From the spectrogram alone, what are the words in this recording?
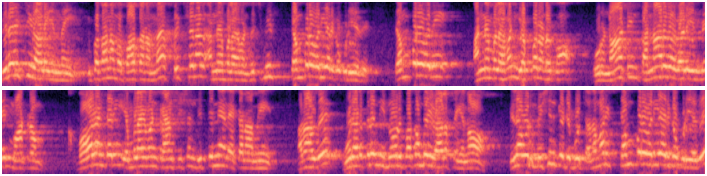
பிறழ்ச்சி வேலையின்மை. இப்பதான் நம்ம பார்த்தோம் நம்ம ஃபிக்ஷனல் அன்எம்ப்ளாய்மெண்ட் விச் மீன்ஸ் டெம்பரவரியா இருக்கக்கூடியது. டெம்பரவரி அன்எம்ப்ளாய்மெண்ட் எப்ப நடக்கும்? ஒரு நாட்டின் தன்னார்வ வேலையின்மையின் மாற்றம். Voluntary employment transition within an economy அதாவது ஒரு இடத்துல இருந்து இன்னொரு பக்கம் போய் வேலை செய்யணும். இல்ல ஒரு மிஷின் கெட்டு போச்சு. அந்த மாதிரி டெம்பரவரியா இருக்கக்கூடியது.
